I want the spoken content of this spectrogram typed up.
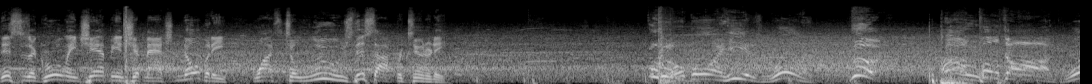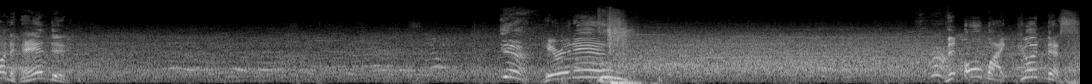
This is a grueling championship match. Nobody wants to lose this opportunity. Oh boy, he is rolling. Oh, oh, Bulldog! One-handed. Yeah. Here it is. The- oh my goodness.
